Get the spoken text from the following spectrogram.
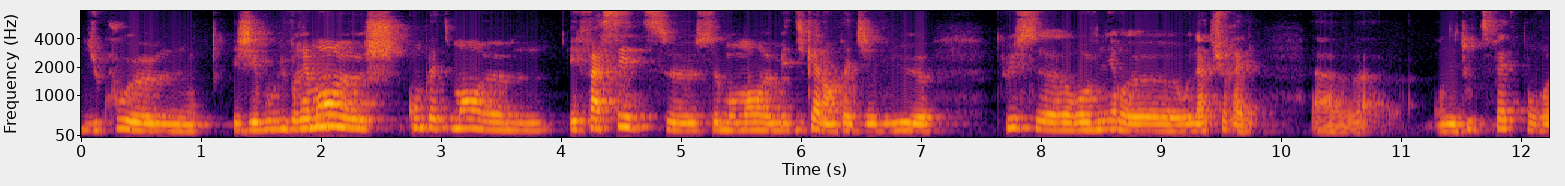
Du coup, euh, j'ai voulu vraiment euh, complètement euh, effacer ce, ce moment médical. En fait, j'ai voulu plus revenir au naturel. On est toutes faites pour,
